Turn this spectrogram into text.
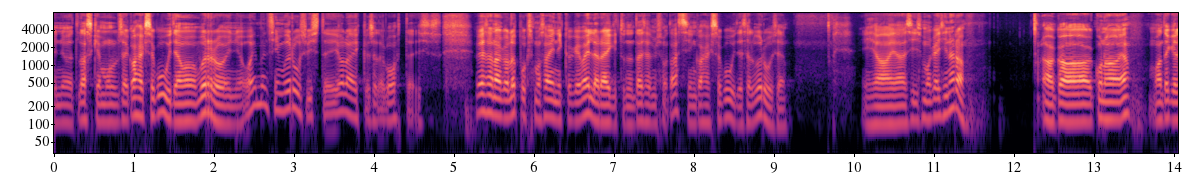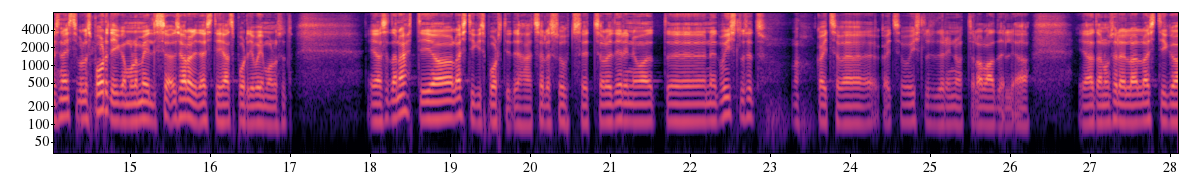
on ju, et laske mul see kaheksa kuud ja ma Võrru, on ju, oi, meil siin Võrus vist ei ole ikka seda kohta. Ja siis ühesõnaga lõpuks ma sain ikkagi välja räägitud need asjad, mis ma tahtsin, kaheksa kuud ja seal Võrus ja ja, ja siis ma käisin ära aga kuna jah, ma tegelesin hästi palju spordiga, mulle meeldis, seal olid hästi head spordivõimalused. ja seda nähti ja lastigi sporti teha, et selles suhtes, et seal olid erinevad äh, need võistlused, noh, kaitseväe, kaitseväe võistlused erinevatel aladel ja ja tänu sellele lasti ka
